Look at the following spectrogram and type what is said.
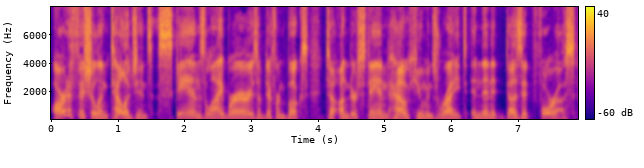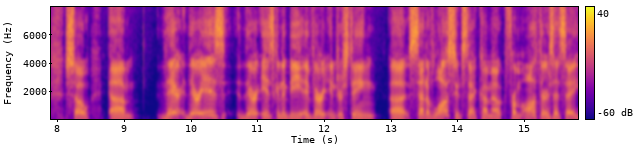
artificial intelligence scans libraries of different books to understand how humans write, and then it does it for us. So, um, there, there is there is going to be a very interesting uh, set of lawsuits that come out from authors that say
